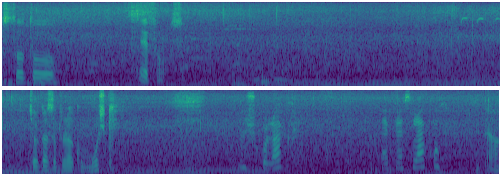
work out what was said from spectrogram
frumos totul. E frumos. Ce o casă plină cu mușchi. Și cu lac. Ai prins lacul? Da.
